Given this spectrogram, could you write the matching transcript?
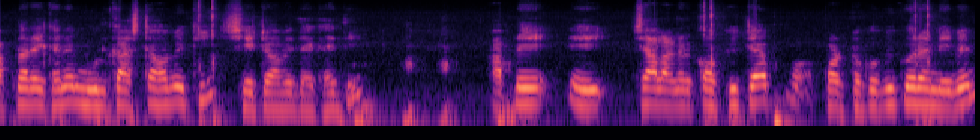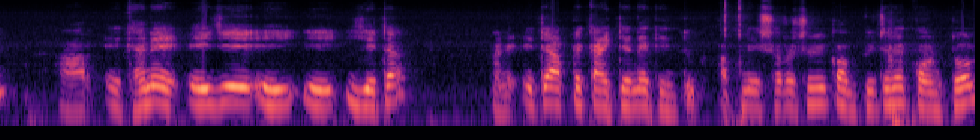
আপনার এখানে মূল কাজটা হবে কি সেটা আমি দেখাই দিই। আপনি এই চালানের কপিটা ফটোকপি করে নেবেন। আর এখানে এই যে এই এই ইয়েটা মানে এটা আপনি কাইটে না কিন্তু, আপনি সরাসরি কম্পিউটারে কন্ট্রোল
